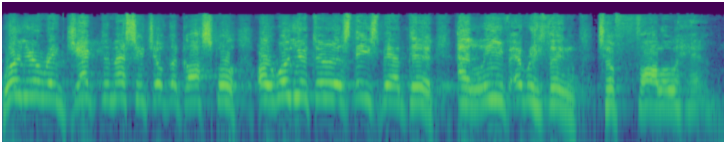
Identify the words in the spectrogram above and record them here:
Will you reject the message of the gospel? Or will you do as these men did and leave everything to follow him?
